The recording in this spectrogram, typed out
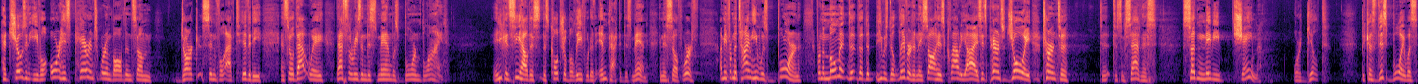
had chosen evil or his parents were involved in some dark, sinful activity. And so that way, that's the reason this man was born blind. And you can see how this, this cultural belief would have impacted this man and his self worth. I mean, from the time he was born, from the moment that, he was delivered and they saw his cloudy eyes, his parents' joy turned to, to, to some sadness, sudden maybe shame or guilt. Because this boy was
